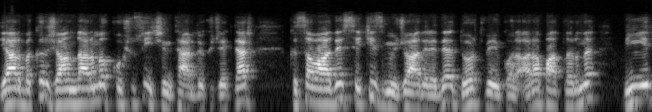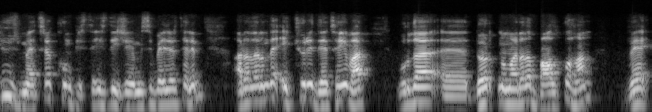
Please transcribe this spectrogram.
Diyarbakır jandarma koşusu için ter dökecekler. Kısa vade 8 mücadelede 4 ve yukarı Arap atlarını 1700 metre kum pistte izleyeceğimizi belirtelim. Aralarında Eküri detayı var. Burada e, 4 numaralı Balkuhan ve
